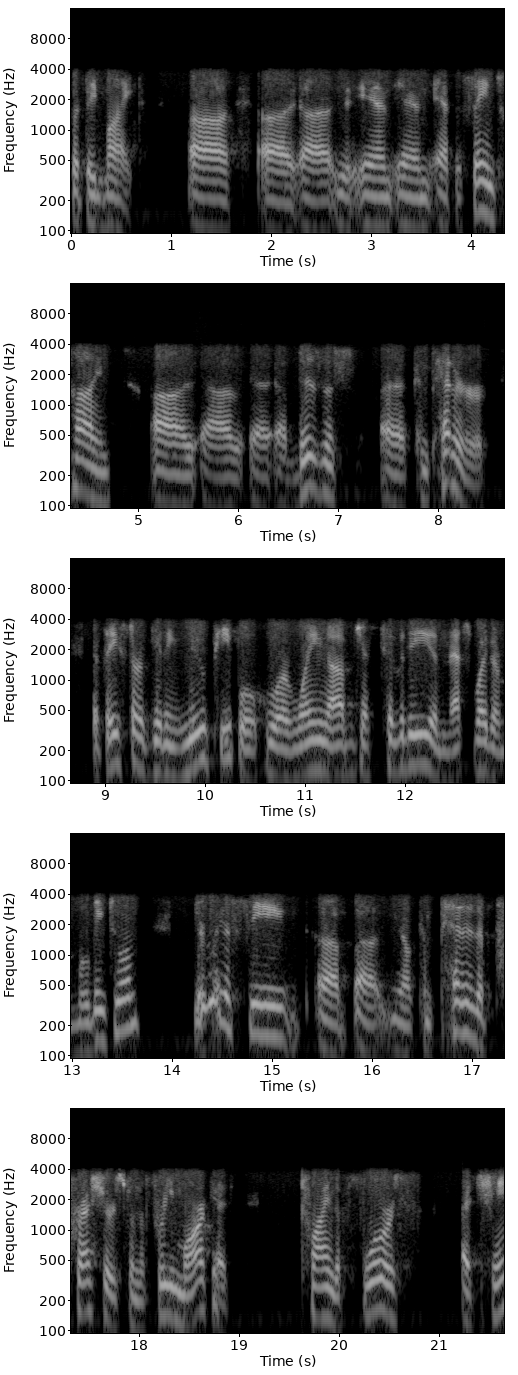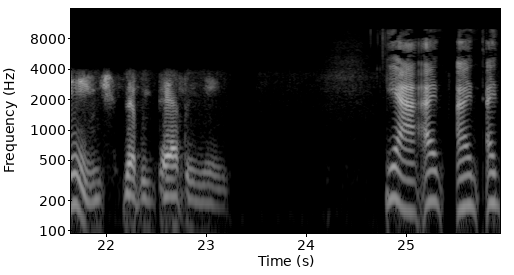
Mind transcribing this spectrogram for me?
but they might. Uh, uh, uh, and and at the same time, uh, uh, a business uh, competitor, if they start getting new people who are weighing objectivity, and that's why they're moving to them, you're going to see you know competitive pressures from the free market trying to force a change that we badly need. Yeah, I, I, I,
